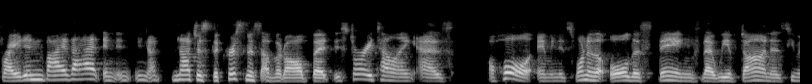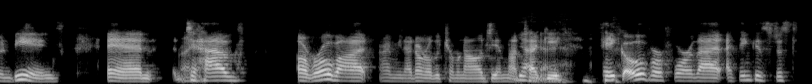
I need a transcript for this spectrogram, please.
frightened by that, and, and you know, not just the Christmas of it all, but the storytelling as a whole. I mean, it's one of the oldest things that we've done as human beings, and right. to have a robot, I mean, I don't know the terminology, I'm not yeah, techie, yeah. take over for that, I think is just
